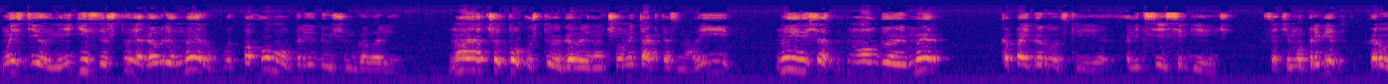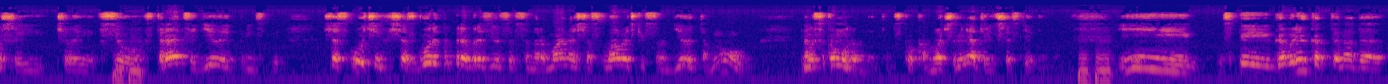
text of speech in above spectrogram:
мы сделали. Единственное, что я говорил мэру, вот по Хомову предыдущему говорил, ну, а что толку, что я говорю, ну, что он и так-то знал. И, ну, и сейчас молодой мэр Копайгородский Алексей Сергеевич, кстати, ему привет, хороший человек, все, mm-hmm. старается, делает, в принципе. Сейчас очень, сейчас город преобразился, все нормально, сейчас лавочки, все он делает, там, ну, на высоком уровне, там, сколько, младше меня, 36 лет. Uh-huh. И говорил, как-то надо,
